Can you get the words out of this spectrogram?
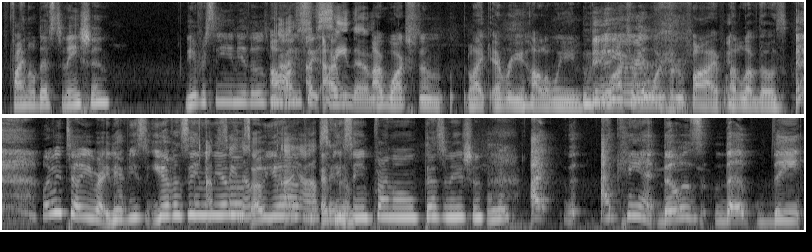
Final Destination. You ever see any of those Oh, movies? I've I- seen them. I watch them like every Halloween. Do you watch really? them one through five. I love those. Let me tell you right. Have you you haven't seen any I've of seen those? them. Oh, you I have. have have seen you them. seen Final Destination? I I can't. Those the the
